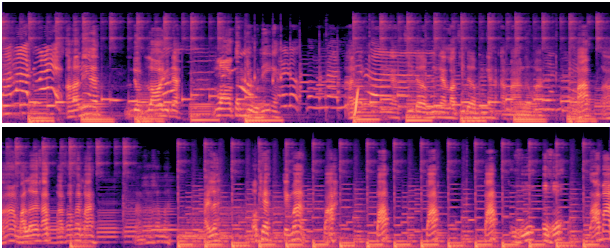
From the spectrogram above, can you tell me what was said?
มามาด้วยอ่านี่ไงหยุดรออยู่เนี่ยรอกันอยู่นี่ไงไม่หลุดตรงนั้นอันนี้นี่ไงที่เดิมนี่ไงรอที่เดิมนี่ไงอะมาเลยมาปั๊บอ่ามาเลยครับมาค่อยๆมามาค่อยๆมาไปเลยโอเคเก่งมากไปปั๊บปั๊บปั๊บโอ้โหโอ้โหตามมา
